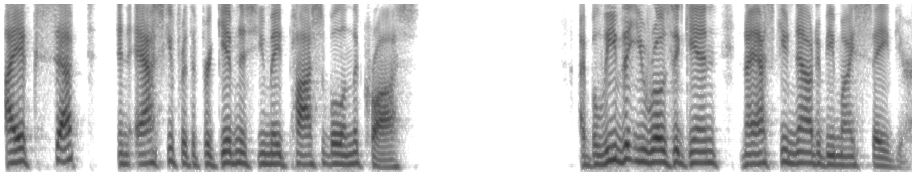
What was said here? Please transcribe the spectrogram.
I accept and ask you for the forgiveness you made possible on the cross. I believe that you rose again, and I ask you now to be my Savior.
